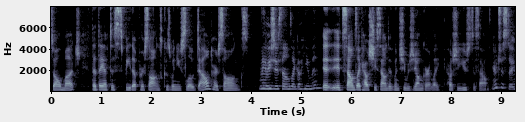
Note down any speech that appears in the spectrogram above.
so much that they have to speed up her songs because when you slow down her songs Maybe she sounds like a human. it, it sounds like how she sounded when she was younger like how she used to sound Interesting.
